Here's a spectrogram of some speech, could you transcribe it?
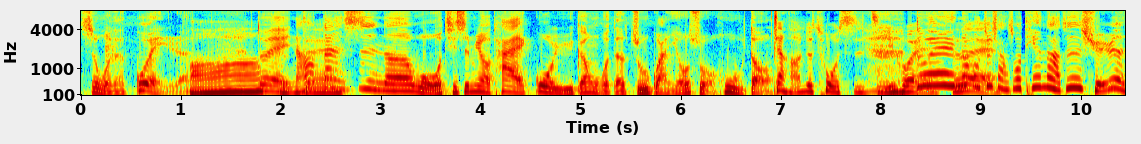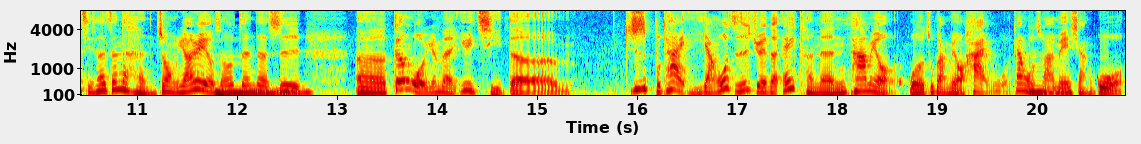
是我的贵人。哦，对，然后但是呢，我其实没有太过于跟我的主管有所互动，这样好像就错失机会。对，那我就想说，天哪，就是学院的检测真的很重要，因为有时候真的是，嗯、呃，跟我原本预期的。就是不太一样，我只是觉得，哎、欸，可能他没有，我的主管没有害我，但我从来没想过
